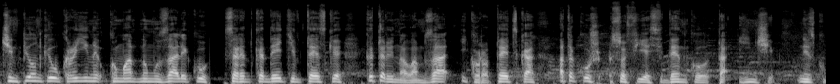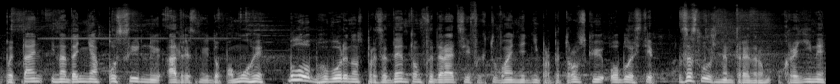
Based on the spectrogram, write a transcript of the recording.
чемпіонки України у командному заліку серед кадетів Тески Катерина Ламза і Коротецька, а також Софія Сіденко та інші. Низку питань і надання посильної адресної допомоги було обговорено з президентом Федерації фехтування Дніпропетровської області, заслуженим тренером України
